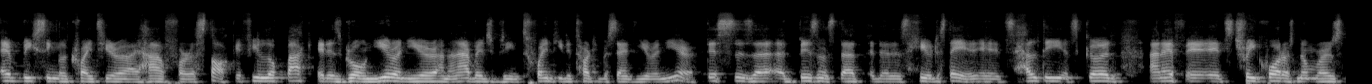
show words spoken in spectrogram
every single criteria I have for a stock. If you look back, it has grown year on year and an average between 20 to 30% year on year. This is a, a business that, that is here to stay. It's healthy, it's good. And if its three quarters numbers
